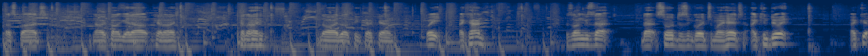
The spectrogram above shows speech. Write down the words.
That's bad. Now I can't get out, can I? Can I? No, I don't think I can. Wait, I can. As long as that, that sword doesn't go into my head. I can do it. I can...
